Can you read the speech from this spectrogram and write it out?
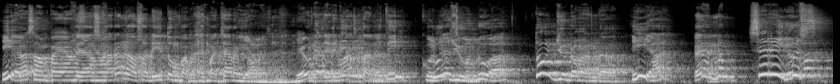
iya sampai yang Yang sama sekarang nggak usah dihitung pak masih pacaran. iya dong. ya udah jadi mantan. berarti kuliah Tujuh. cuma dua Tujuh dong anda. iya Eh enam. serius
